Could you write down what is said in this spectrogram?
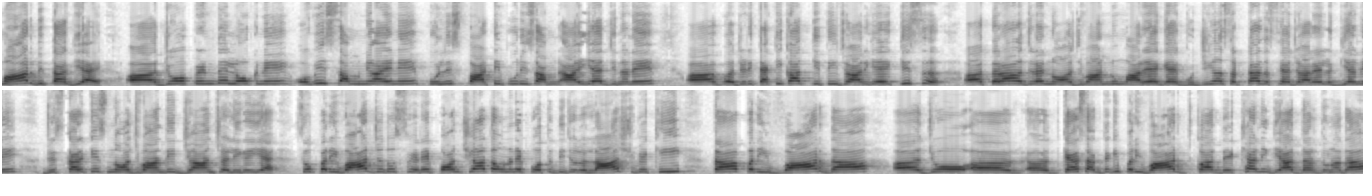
ਮਾਰ ਦਿੱਤਾ ਗਿਆ ਹੈ। ਜੋ ਪਿੰਡ ਦੇ ਲੋਕ ਨੇ ਉਹ ਵੀ ਸਾਹਮਣੇ ਆਏ ਨੇ। ਪੁਲਿਸ ਪਾਰਟੀ ਪੂਰੀ ਸਾਹਮਣੇ ਆਈ ਹੈ ਜਿਨ੍ਹਾਂ ਨੇ ਜਿਹੜੀ ਤਹਿਕੀਕਾਤ ਕੀਤੀ ਜਾ ਰਹੀ ਹੈ ਕਿਸ ਤਰ੍ਹਾਂ ਜਿਹੜਾ ਨੌਜਵਾਨ ਨੂੰ ਮਾਰਿਆ ਗਿਆ ਹੈ, ਗੁੱਜੀਆਂ ਸੱਟਾਂ ਦੱਸਿਆ ਜਾ ਰਿਹਾ ਲੱਗੀਆਂ ਨੇ ਜਿਸ ਕਰਕੇ ਇਸ ਨੌਜਵਾਨ ਦੀ ਜਾਨ ਚਲੀ ਗਈ ਹੈ। ਸੋ ਪਰਿਵਾਰ ਜਦੋਂ ਸਵੇਰੇ ਪਹੁੰਚਿਆ ਤਾਂ ਉਹਨਾਂ ਨੇ ਪੁੱਤ ਦੀ ਜਦੋਂ ਲਾਸ਼ ਵੇਖੀ ਤਾਂ ਪਰਿਵਾਰ ਦਾ ਜੋ ਕਹਿ ਸਕਦੇ ਕਿ ਪਰਿਵਾਰ ਦਾ ਦੇਖਿਆ ਨਹੀਂ ਗਿਆ ਦਰਦ ਉਹਨਾਂ ਦਾ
